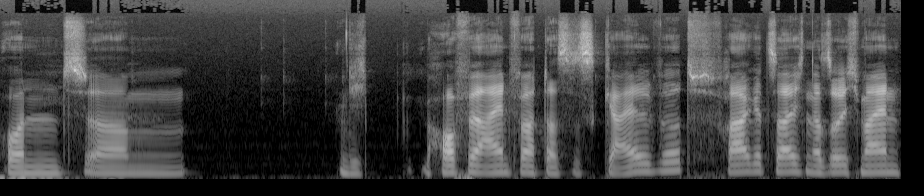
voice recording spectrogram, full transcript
Und ähm, ich hoffe einfach, dass es geil wird, Fragezeichen. Also ich meine,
